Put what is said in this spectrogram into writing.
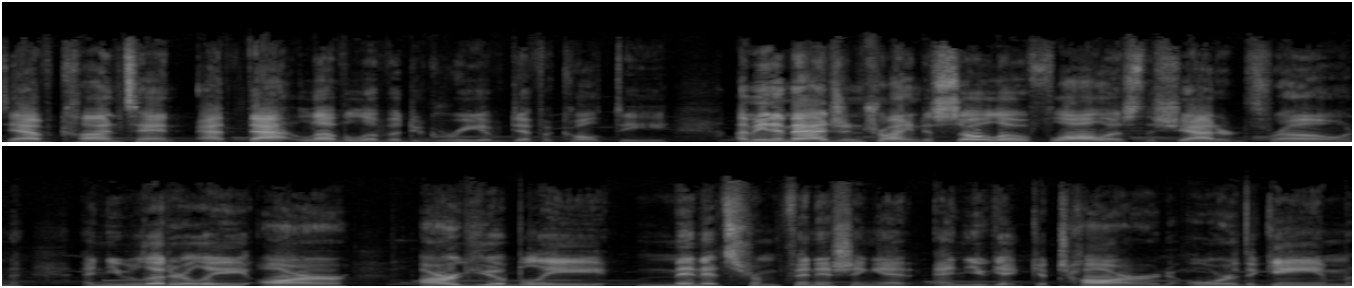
to have content at that level of a degree of difficulty. I mean, imagine trying to solo flawless the Shattered Throne, and you literally are arguably minutes from finishing it and you get guitared, or the game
